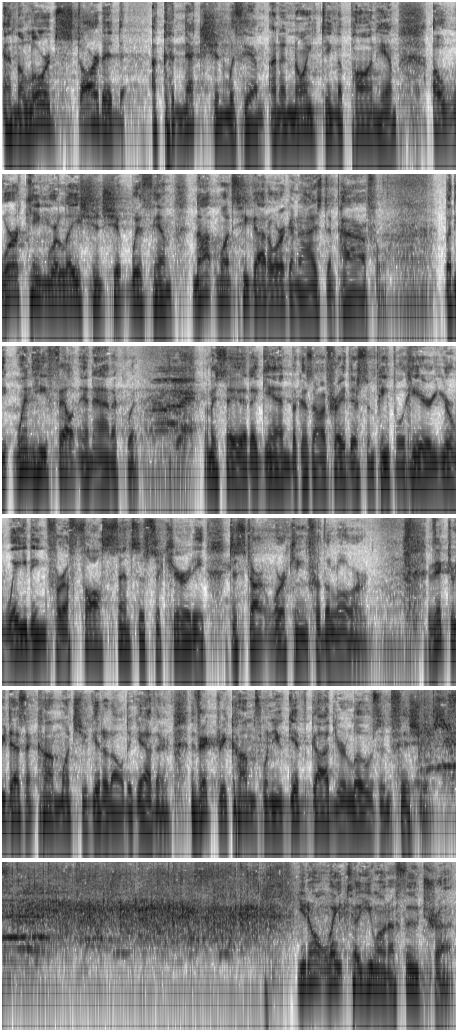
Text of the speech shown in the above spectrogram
and the Lord started a connection with him, an anointing upon him, a working relationship with him, not once he got organized and powerful, but when he felt inadequate. Let me say that again because I'm afraid there's some people here, you're waiting for a false sense of security to start working for the Lord. Victory doesn't come once you get it all together. Victory comes when you give God your loaves and fishes. You don't wait till you own a food truck,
